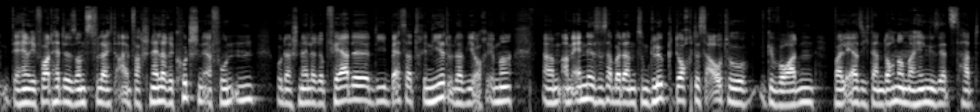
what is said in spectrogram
der Henry Ford hätte sonst vielleicht einfach schnellere Kutschen erfunden oder schnellere Pferde, die besser trainiert oder wie auch immer. Ähm, am Ende ist es aber dann zum Glück doch das Auto geworden, weil er sich dann doch nochmal hingesetzt hat,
